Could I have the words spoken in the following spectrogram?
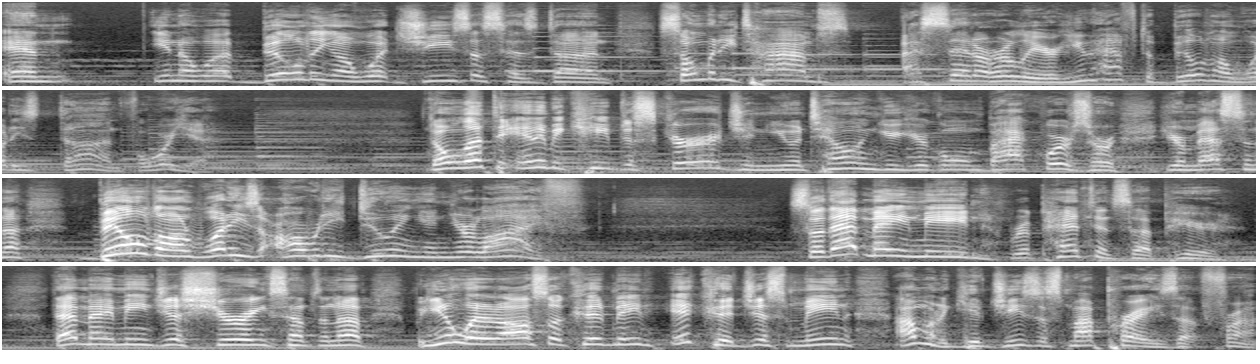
And you know what? Building on what Jesus has done, so many times I said earlier, you have to build on what he's done for you. Don't let the enemy keep discouraging you and telling you you're going backwards or you're messing up. Build on what he's already doing in your life. So that may mean repentance up here. That may mean just shoring something up. But you know what it also could mean? It could just mean I'm going to give Jesus my praise up front.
